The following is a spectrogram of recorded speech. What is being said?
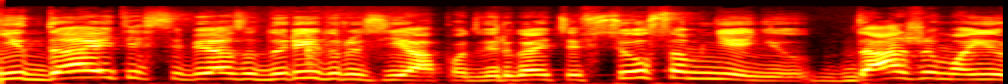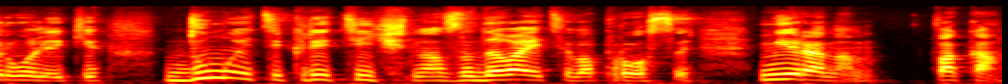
Не дайте себя задурить, друзья. Подвергайте все сомнению, даже мои ролики. Думайте критично, задавайте вопросы. Мира нам. Пока.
